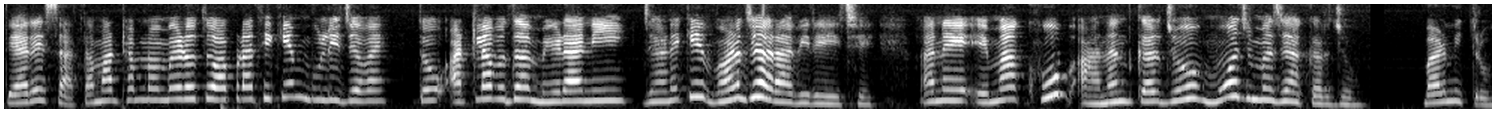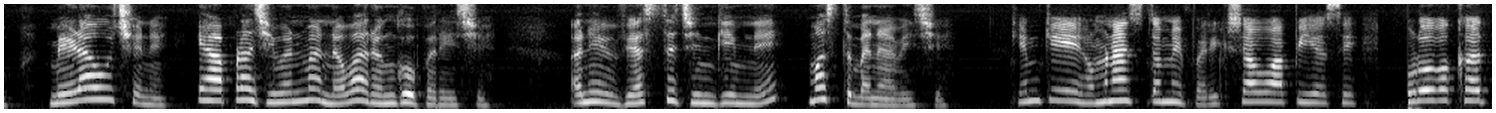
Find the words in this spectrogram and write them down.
ત્યારે સાતમ આઠમનો મેળો તો આપણાથી કેમ ભૂલી જવાય? તો આટલા બધા મેળાની જાણે કે વણઝાર આવી રહી છે. અને એમાં ખૂબ આનંદ કરજો મોજ મજા કરજો. બાળમિત્રો મેળાઓ છે ને એ આપણા જીવનમાં નવા રંગો ભરે છે. અને વ્યસ્ત જિંદગીને મસ્ત બનાવે છે. કેમ કે હમણાં જ તમે પરીક્ષાઓ આપી હશે. થોડો વખત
